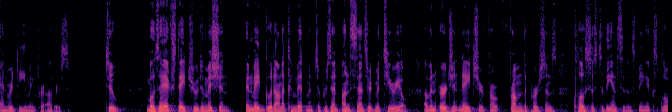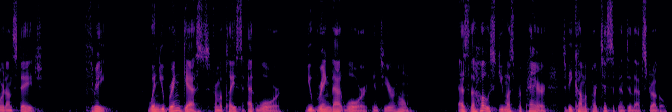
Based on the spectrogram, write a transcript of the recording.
and redeeming for others. Two, Mosaic stayed true to mission and made good on a commitment to present uncensored material of an urgent nature from, from the persons closest to the incidents being explored on stage. Three, when you bring guests from a place at war, you bring that war into your home. As the host, you must prepare to become a participant in that struggle.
